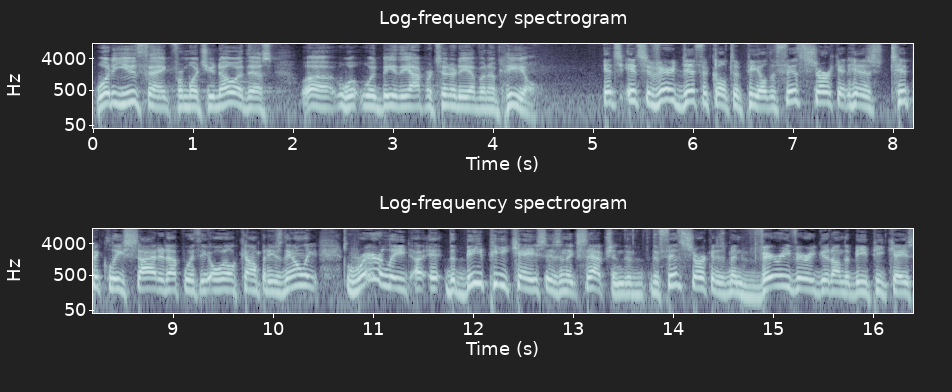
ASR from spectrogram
What do you think, from what you know of this, uh, would be the opportunity of an appeal? It's, it's a very difficult appeal. The Fifth Circuit has typically sided up with the oil companies. The only, rarely, uh, it, the BP case is an exception. The, the Fifth Circuit has been very, very good on the BP case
